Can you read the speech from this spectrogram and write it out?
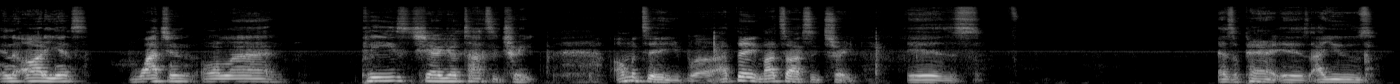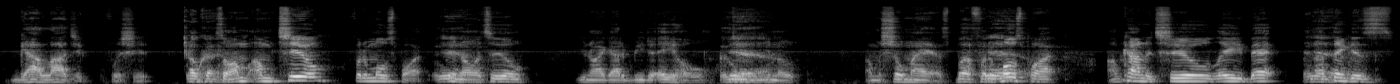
in the audience watching online, please share your toxic trait. I'm gonna tell you, bro. I think my toxic trait is, as a parent, is I use guy logic for shit. Okay. So I'm I'm chill for the most part. Yeah. You know, until you know I got to be the a hole. Yeah. You know, I'm gonna show my ass. But for the Yeah. most part, I'm kind of chill, laid back, and I think it's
